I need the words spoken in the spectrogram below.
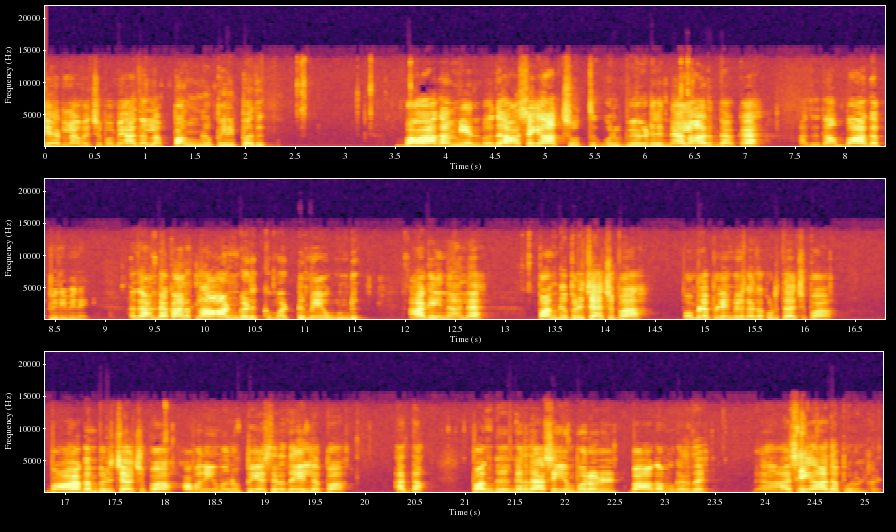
சேர்லாம் வச்சுப்போமே அதெல்லாம் பங்கு பிரிப்பது. பாகம் என்பது அசையா சொத்து. ஒரு வீடு நிலம் இருந்தாக்க அதுதான் பாகப் பிரிவினை. அது அந்த காலத்தில் ஆண்களுக்கு மட்டுமே உண்டு. ஆகையினால் பங்கு பிரிச்சாச்சுப்பா. பொம்பளை பிள்ளைங்களுக்கு அதை கொடுத்தாச்சுப்பா. பாகம் பிரிச்சாச்சுப்பா. அவனையும் இவனும் பேசுகிறதே இல்லைப்பா. அதான். பங்குங்கிறது அசையும் பொருள் பாகம்ங்கிறது அசையாத பொருள்கள்.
